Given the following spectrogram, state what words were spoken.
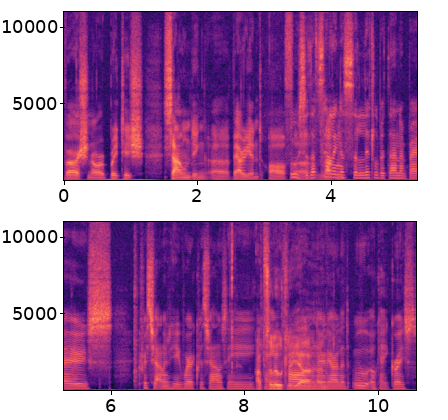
version or a British sounding uh, variant of. Ooh, so uh, that's Latin. telling us a little bit then about Christianity, where Christianity absolutely, yeah, in early Ireland. Ooh, okay, great.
